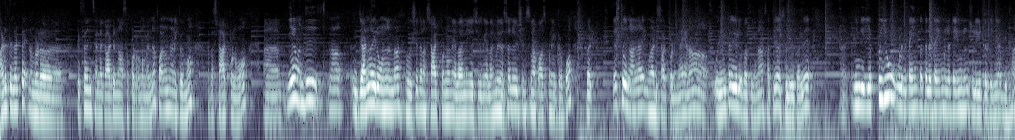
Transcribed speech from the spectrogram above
அடுத்த கட்ட நம்மளோட டிஃப்ரென்ஸ் என்ன காட்டுன்னு ஆசைப்படுறோம். நம்ம என்ன பண்ணணும்னு நினைக்கிறோமோ அதை ஸ்டார்ட் பண்ணுவோம். ஏன் வந்து நான் ஜனவரி ஒன்றுலேருந்து தான் ஒரு விஷயத்தை நான் ஸ்டார்ட் பண்ணணும்னு எல்லாருமே யோசிக்கணும் எல்லாருமே ரெசல்யூஷன்ஸ்லாம் பாஸ் பண்ணிகிட்டு இருப்போம். பட் ஜஸ்ட் ஒரு நாலு நாளைக்கு முன்னாடி ஸ்டார்ட் பண்ணுங்கள் ஏன்னா ஒரு இன்டர்வியூவில் பார்த்தீங்கன்னா சத்யராஜ் சொல்லியிருப்பாரு நீங்கள் எப்பயும் உங்களுக்கு டைம் பத்தல டைம் இல்லை டைம் இல்லைன்னு சொல்லிகிட்டு இருக்கீங்க அப்படின்னா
